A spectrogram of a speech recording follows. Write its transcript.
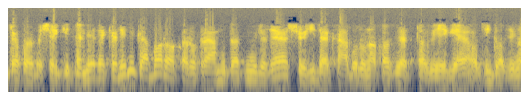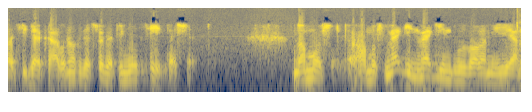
gyakorlatilag senkit nem érdekel. Én inkább arra akarok rámutatni, hogy az első hidegháborúnak az lett a vége, az igazi nagy hidegháborúnak, hogy a Szovjetunió szétesett. Na most, ha most megint megindul valami ilyen...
